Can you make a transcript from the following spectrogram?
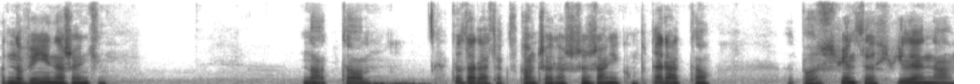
odnowienie narzędzi. No to, to zaraz jak skończę rozszerzanie komputera, to poświęcę chwilę na,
